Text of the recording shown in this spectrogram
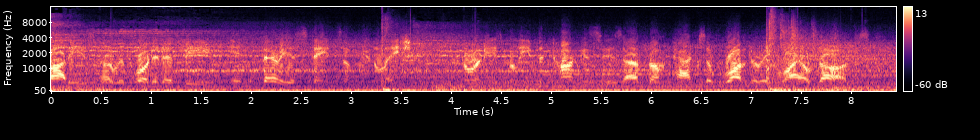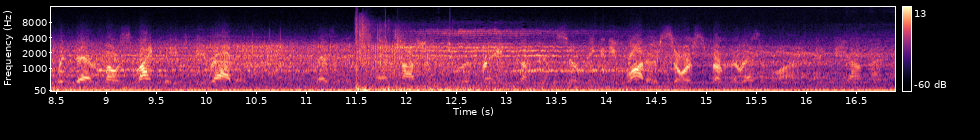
bodies are reported as being in various states of mutilation. Authorities believe the carcasses are from packs of wandering wild dogs, with them most likely to be rabid. Residents are cautioned to refrain from consuming any water sourced from the reservoir and beyond.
